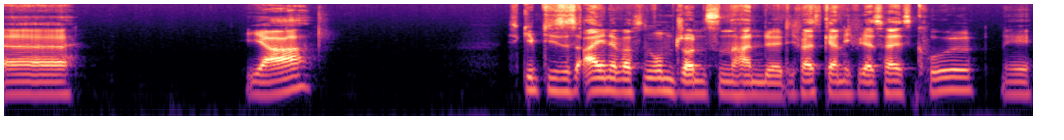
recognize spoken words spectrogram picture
Äh, ja. Es gibt dieses eine, was nur um Johnson handelt. Ich weiß gar nicht, wie das heißt. Cool? Nee.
